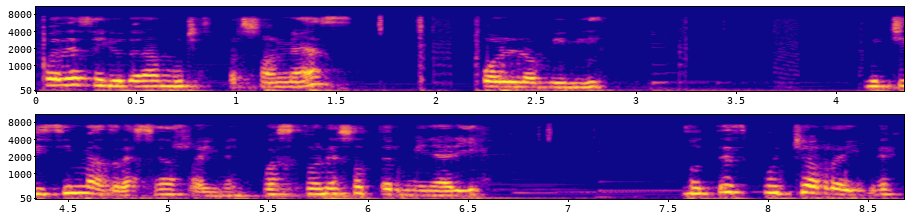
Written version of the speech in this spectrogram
Puedes ayudar a muchas personas con lo vivido. Muchísimas gracias, Reina. Pues con eso terminaría. No te escucho, Reina.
